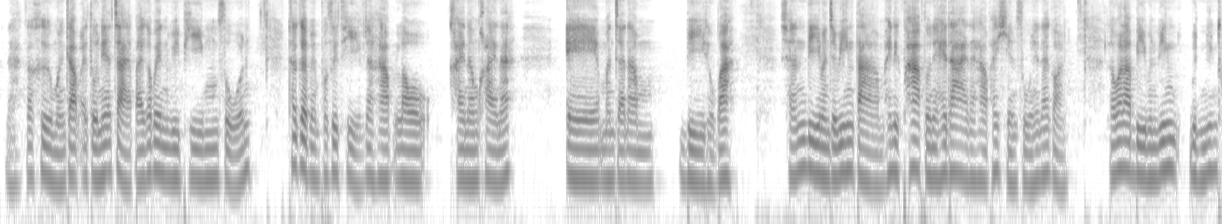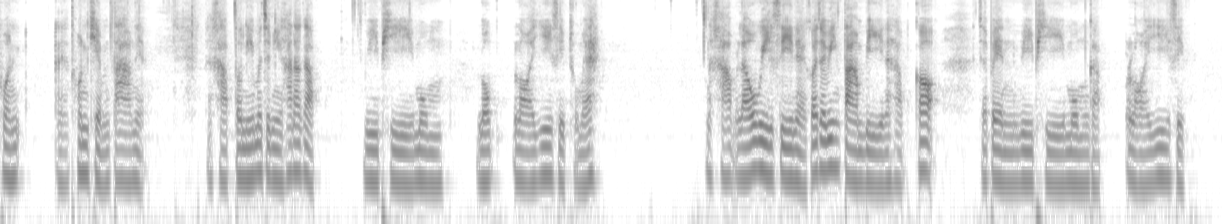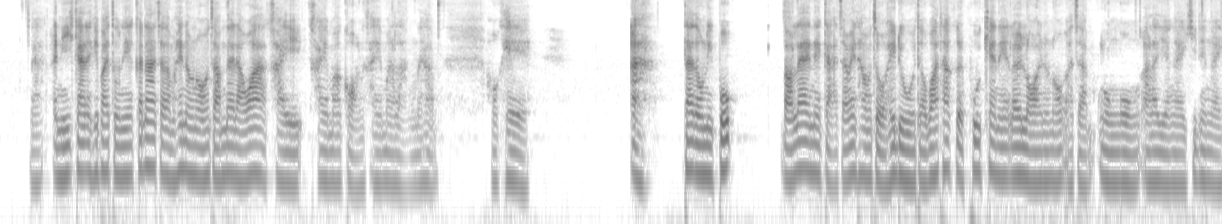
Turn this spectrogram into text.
นะก็คือเหมือนกับไอ้ตัวนี้จ่ายไปก็เป็น VP มุมศูนย์ถ้าเกิดเป็น positive นะครับ เราใครนำใครนะ A มันจะนำ B ถูกปะ่ะ ฉะนั้น B มันจะวิ่งตามให้นึกภาพตัวนี้ให้ได้นะครับ ให้เขียนศูนย์ให้ได้ก่อน แล้วเวลา B มันวิ่งวิ่งวิ่งทวนทวนเข็มตามเนี่ย นะครับตัวนี้มันจะมีค่าเท่ากับ VP มุมลบ120 ถูกไหมนะครับ แล้ว VC เนี่ยก็จะวิ่งตาม B นะครับ ก็จะเป็น VP มุมกับ 120 นะ อันนี้การอธิบายตัวนี้ก็น่าจะทำให้น้องๆจำได้แล้วว่าใครใครมาก่อนใครมาหลังนะครับ โอเค อะ ได้ตรงนี้ปุ๊บ ตอนแรกเนี่ยกะจะไม่ทำโจทย์ให้ดู แต่ว่าถ้าเกิดพูดแค่นี้ลอยๆ น้องๆ อาจจะงงๆ อะไรยังไงคิดยังไง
